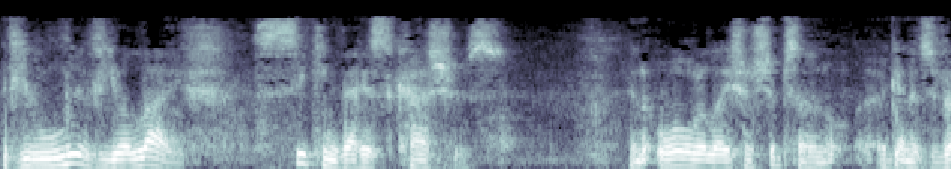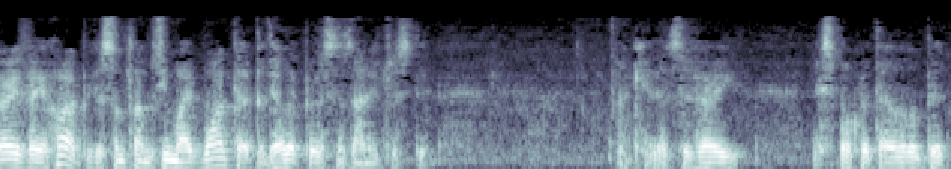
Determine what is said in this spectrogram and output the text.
if you live your life seeking that is kashrus in all relationships, and again, it's very, very hard because sometimes you might want that, but the other person is not interested. Okay, that's a very. I spoke about that a little bit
